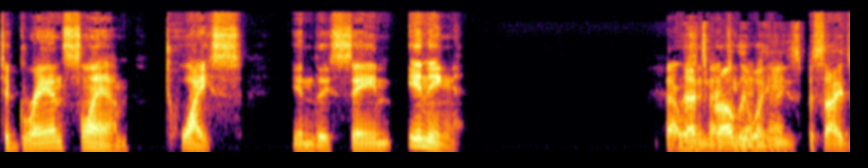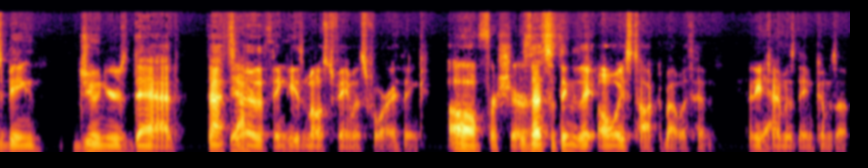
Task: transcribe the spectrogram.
to grand slam twice in the same inning. That was that's probably what he's besides being Junior's dad. That's Yeah. the other thing he's most famous for, I think. Oh, for sure. That's the thing that they always talk about with him anytime his name comes up.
